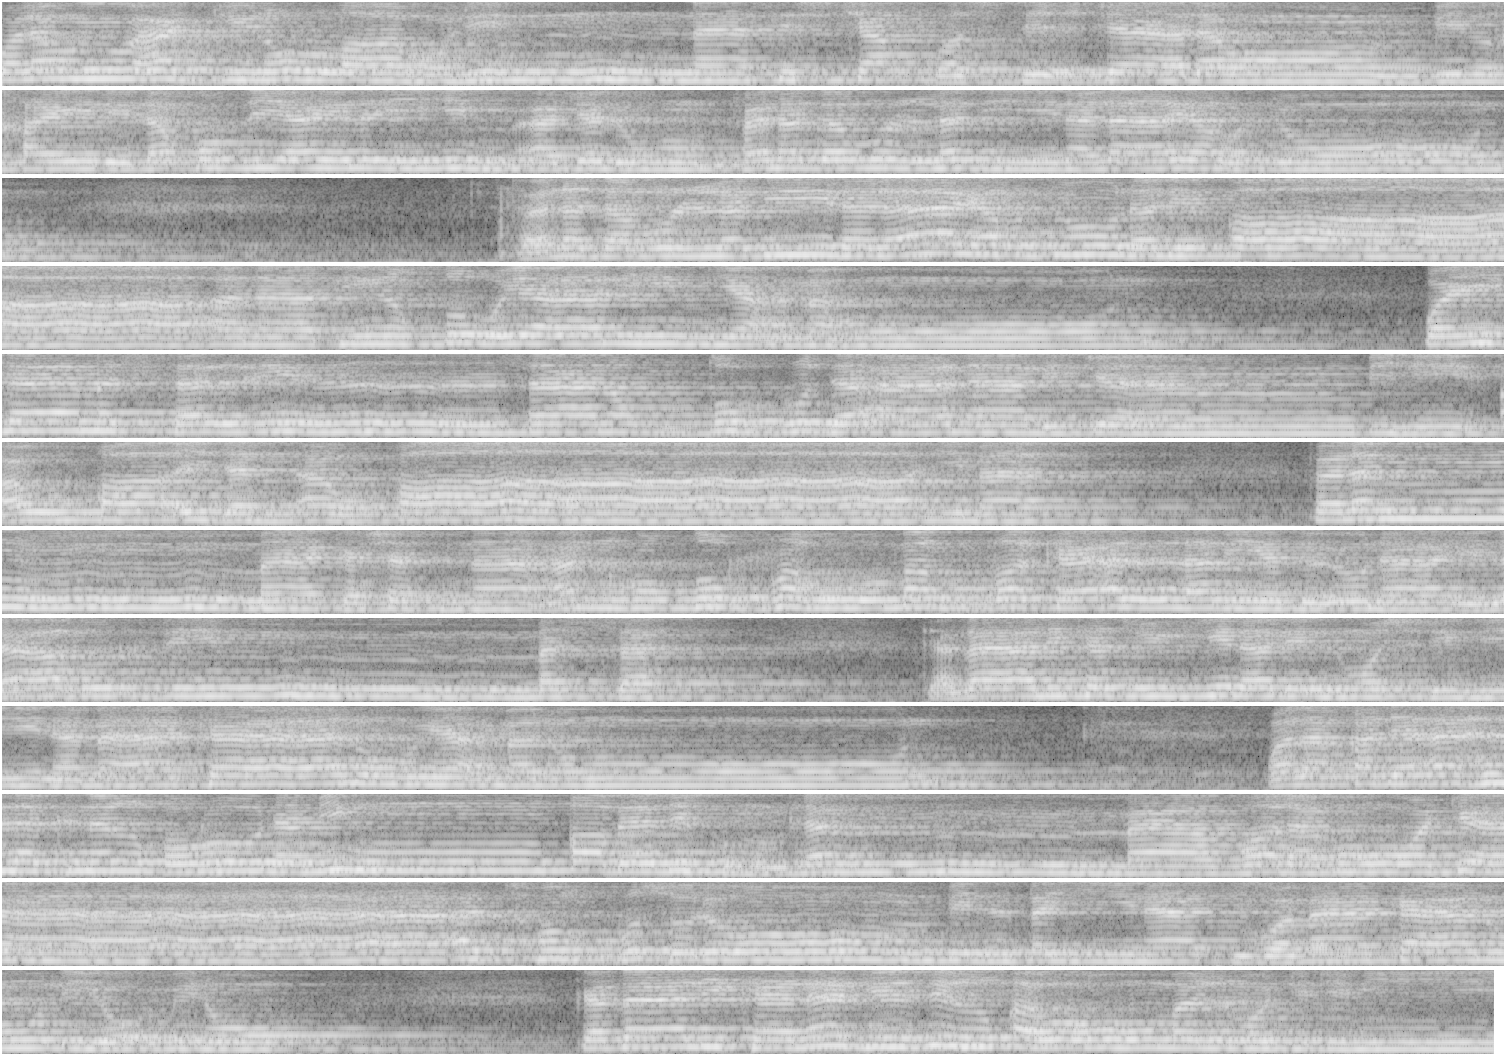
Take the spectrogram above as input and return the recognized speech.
ولو يعجل الله للناس الشر استعجالهم بالخير لقضي إليهم أجلهم فنذر الذين لا يرجون فنذر الذين لا يرجون لقاءنا في طغيانهم يعمهون وإذا مس الإنسان الضر دعانا لجنبه أو قائدا أو قائما فلما كشفنا عنه ضره مر كأن لم يدعنا إلى ضر مسه. كذلك زين للمسرفين ما كانوا يعملون. ولقد أهلكنا القرون من قبلكم لما ظلموا وجاءتهم رسلهم بالبينات وما كانوا ليؤمنوا. كذلك نجزي القوم المجرمين.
